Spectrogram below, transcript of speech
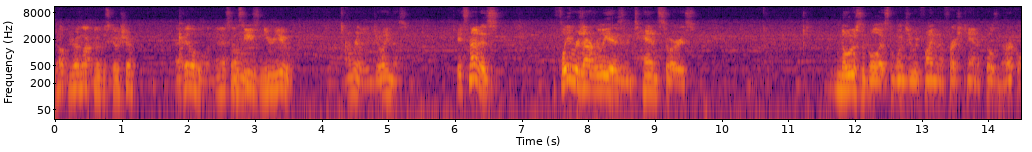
Well, you're in luck, Nova Scotia. Available in hmm. NSLCs near you. I'm really enjoying this. It's not as flavors aren't really as intense or as noticeable as the ones you would find in a fresh can of Pilsner Urquell.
